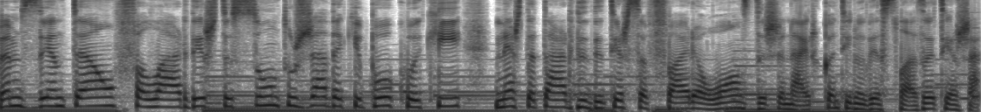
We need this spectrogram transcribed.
Vamos então falar deste assunto já daqui a pouco aqui nesta tarde de terça-feira, 11 de janeiro. Continua desse lado. Até já.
